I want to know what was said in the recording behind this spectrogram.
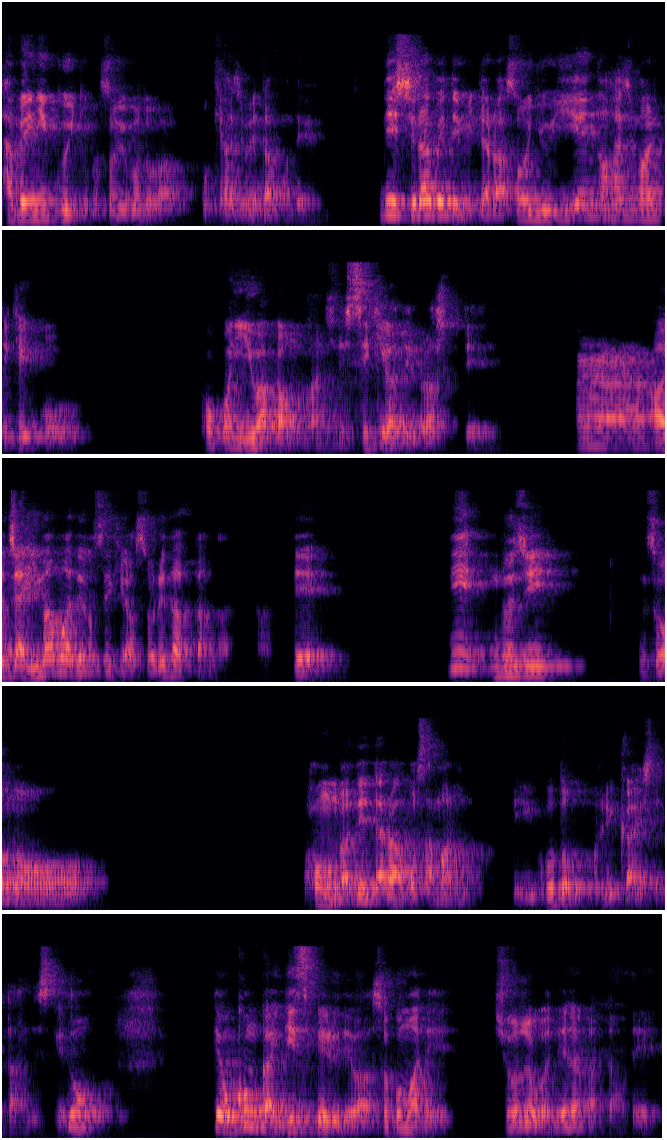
食べにくいとかそういうことが起き始めたので、で、調べてみたら、そういう胃炎の始まりって結構ここに違和感を感じて咳が出るらしくて、あ、じゃあ今までの咳はそれだったんだってなって、で、無事、その、本が出たら収まるっていうことを繰り返してたんですけど、でも今回ディスペルではそこまで症状が出なかったので、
